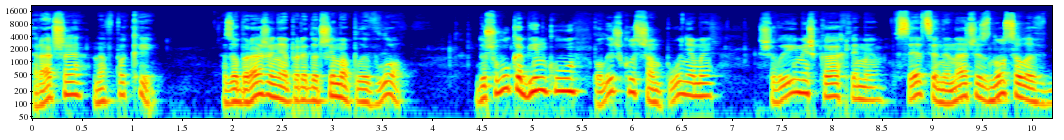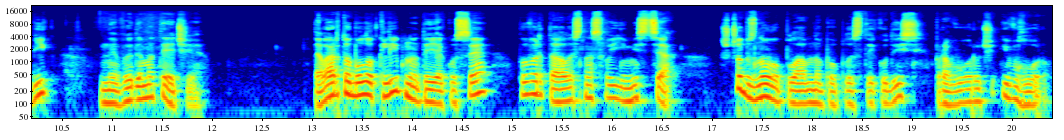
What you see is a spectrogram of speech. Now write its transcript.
Радше навпаки. Зображення перед очима пливло, душову кабінку, поличку з шампунями, шви між кахлями, все це неначе зносило в бік невидима течія. Та варто було кліпнути, як усе поверталось на свої місця, щоб знову плавно поплисти кудись праворуч і вгору.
